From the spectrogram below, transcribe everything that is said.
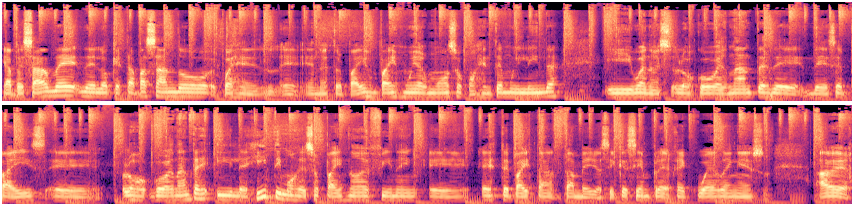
que a pesar de, lo que está pasando pues, en, nuestro país, un país muy hermoso, con gente muy linda, y bueno, los gobernantes de, ese país, eh, los gobernantes ilegítimos de ese país no definen eh, este país tan, tan bello, así que siempre recuerden eso. A ver,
